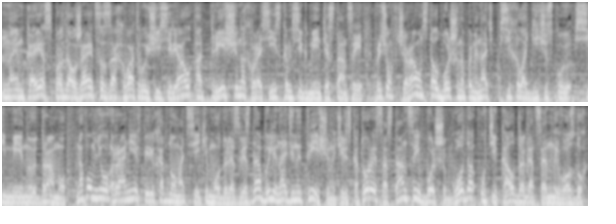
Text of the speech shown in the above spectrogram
На МКС продолжается захватывающий сериал о трещинах в российском сегменте станции. Причем вчера он стал больше напоминать психологическую семейную драму. Напомню, ранее в переходном отсеке модуля «Звезда» были найдены трещины, через которые со станции больше года утекал драгоценный воздух.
